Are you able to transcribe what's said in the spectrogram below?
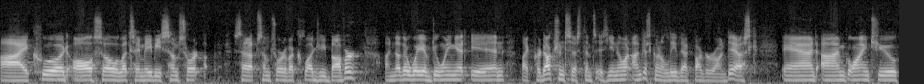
I could also, let's say maybe some sort, set up some sort of a kludgy buffer. Another way of doing it in like production systems is, you know what, I'm just going to leave that bugger on disk and I'm going to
